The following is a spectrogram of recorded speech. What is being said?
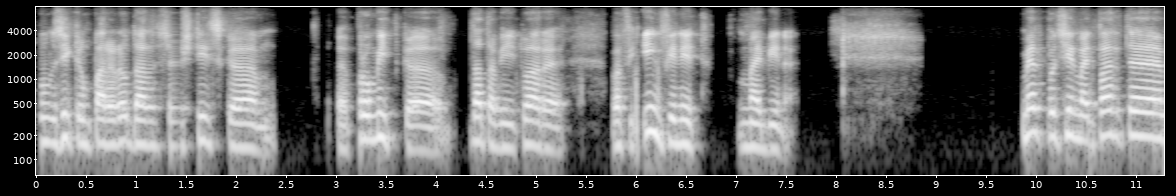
Cum zic, îmi pare rău, dar să știți că promit că data viitoare va fi infinit mai bine. Merg puțin mai departe.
